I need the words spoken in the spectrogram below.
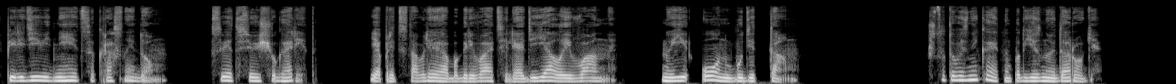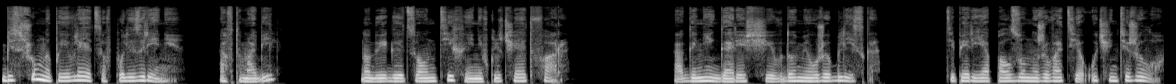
Впереди виднеется красный дом. Свет все еще горит. Я представляю обогреватели, одеяло и ванны. Но и он будет там. Что-то возникает на подъездной дороге. Бесшумно появляется в поле зрения. Автомобиль? Но двигается он тихо и не включает фары. Огни, горящие в доме, уже близко. Теперь я ползу на животе, очень тяжело.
